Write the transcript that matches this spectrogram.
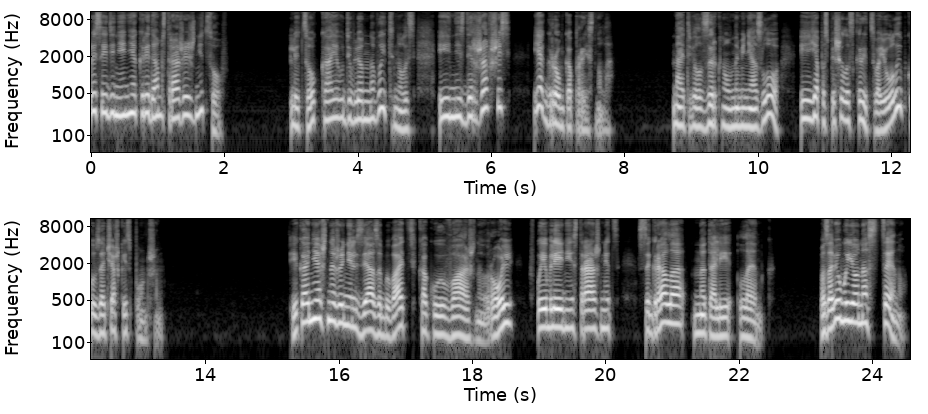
присоединение к рядам стражей жнецов. Лицо Кая удивленно вытянулось, и, не сдержавшись, я громко прыснула. Найтвилл зыркнул на меня зло, и я поспешила скрыть свою улыбку за чашкой с пуншем. И, конечно же, нельзя забывать, какую важную роль в появлении стражниц сыграла Натали Лэнг. Позовем ее на сцену,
